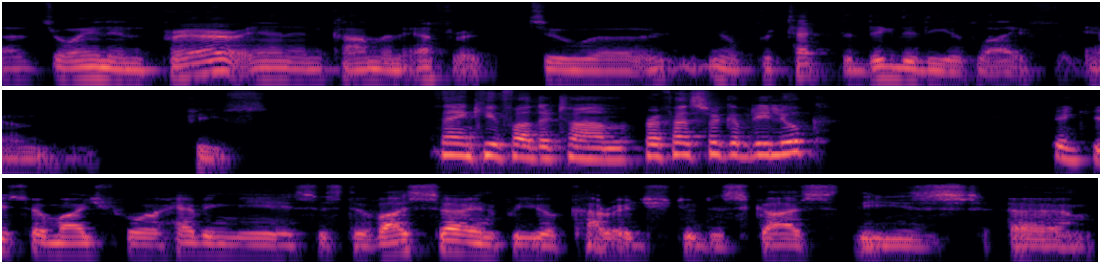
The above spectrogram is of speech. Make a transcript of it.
uh, join in prayer and in common effort to, uh, you know, protect the dignity of life and peace. Thank you, Father Tom. Professor Gavrilyuk? Thank you so much for having me, Sister Vassa, and for your courage to discuss these um,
